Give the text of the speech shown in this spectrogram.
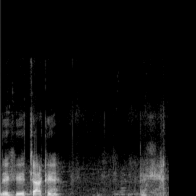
देखिए ठे हैं। देखिए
